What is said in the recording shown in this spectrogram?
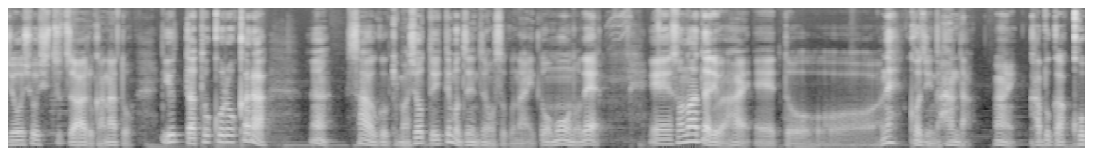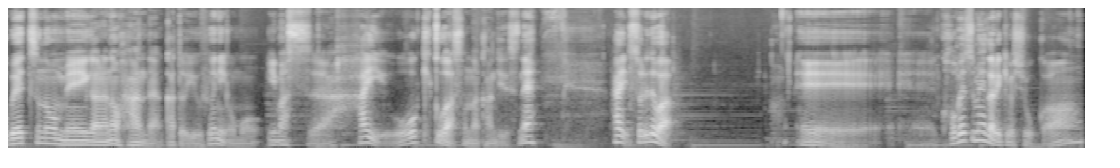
上昇しつつあるかなといったところから、うん、さあ動きましょうと言っても全然遅くないと思うので、えー、そのあたりは、はい、えっ、ー、と、ね、個人の判断、はい、株価個別の銘柄の判断かというふうに思います。はい、大きくはそんな感じですね。はい、それでは、えー、個別銘柄いきましょうか。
